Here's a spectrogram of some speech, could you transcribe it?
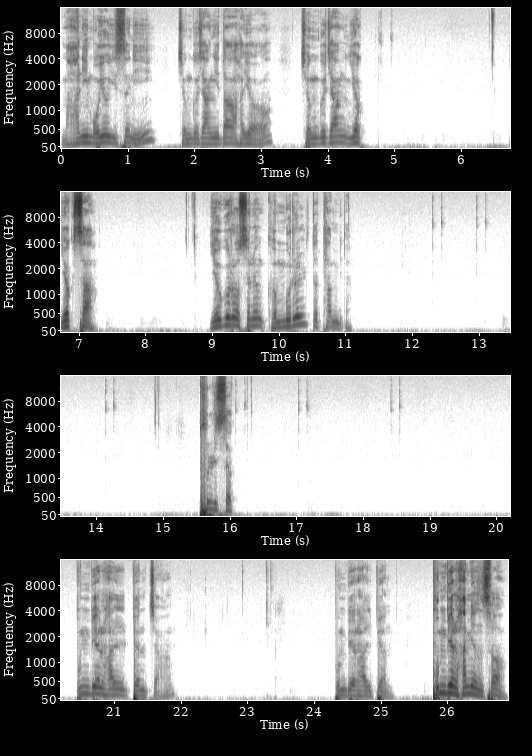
많이 모여 있으니 정거장이다 하여 정거장역. 역사 역으로서는 건물을 뜻합니다. 풀석 분별할 변자 분별할 변 분별하면서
